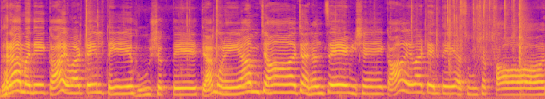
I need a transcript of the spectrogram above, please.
घरामध्ये काय वाटेल ते होऊ शकते त्यामुळे आमच्या चॅनलचे विषय काय वाटेल ते असू शकतात.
